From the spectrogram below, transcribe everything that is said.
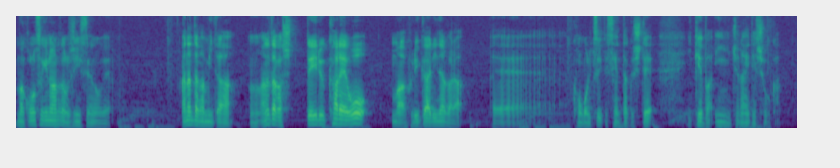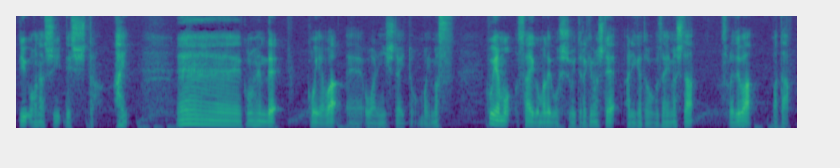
まあ、この先のあなたの人生なのであなたが見た、うん、あなたが知っている彼を、まあ、振り返りながら、えー、今後について選択していけばいいんじゃないでしょうかっていうお話でした。はい。えー、この辺で今夜は、えー、終わりにしたいと思います。今夜も最後までご視聴いただきましてありがとうございました。それではまた。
